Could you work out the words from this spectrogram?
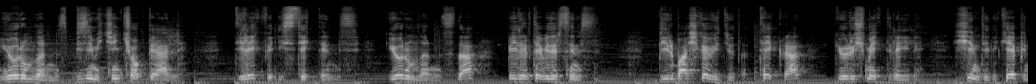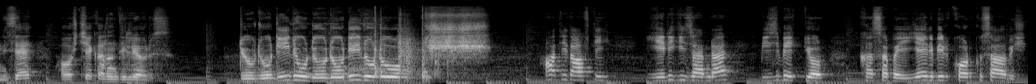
yorumlarınız bizim için çok değerli. Dilek ve isteklerinizi, yorumlarınızı da belirtebilirsiniz. Bir başka videoda tekrar görüşmek dileğiyle. Şimdilik hepinize hoşçakalın diliyoruz. Du du di du du du di du du. Hadi Dafti, yeni gizemler bizi bekliyor. Kasabayı yeni bir korku salmış.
